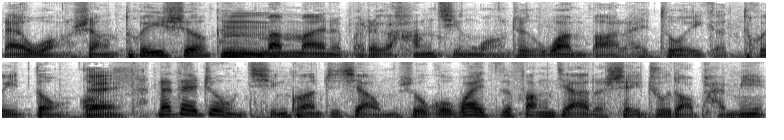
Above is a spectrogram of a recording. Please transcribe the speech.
来往上推升，嗯，慢慢的把这个行情往这个万八来做一个推动，对，哦，那在这种情况之下，我们说过外资放假的谁主导盘面？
